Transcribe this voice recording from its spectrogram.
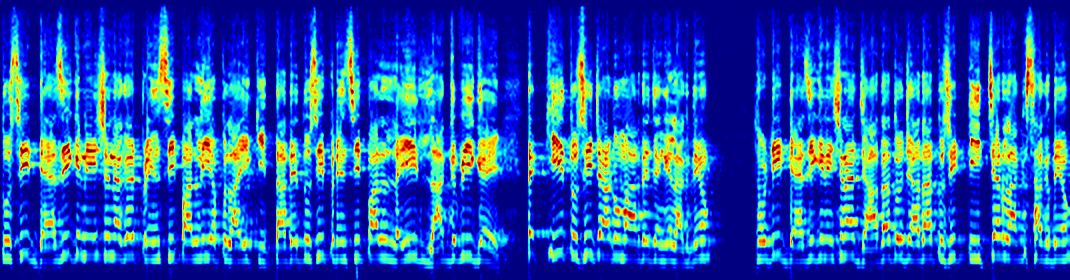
ਤੁਸੀਂ ਡੈਜ਼ਿਗਨੇਸ਼ਨ ਅਗਰ ਪ੍ਰਿੰਸੀਪਲ ਲਈ ਅਪਲਾਈ ਕੀਤਾ ਤੇ ਤੁਸੀਂ ਪ੍ਰਿੰਸੀਪਲ ਲਈ ਲੱਗ ਵੀ ਗਏ, ਤੇ ਕੀ ਤੁਸੀਂ ਝਾੜੂ ਮਾਰਦੇ ਚੰਗੇ ਲੱਗਦੇ ਹੋ? ਤੁਹਾਡੀ ਡੈਜ਼ਿਗਨੇਸ਼ਨ ਆ ਜ਼ਿਆਦਾ ਤੋਂ ਜ਼ਿਆਦਾ ਤੁਸੀਂ ਟੀਚਰ ਲੱਗ ਸਕਦੇ ਹੋ।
